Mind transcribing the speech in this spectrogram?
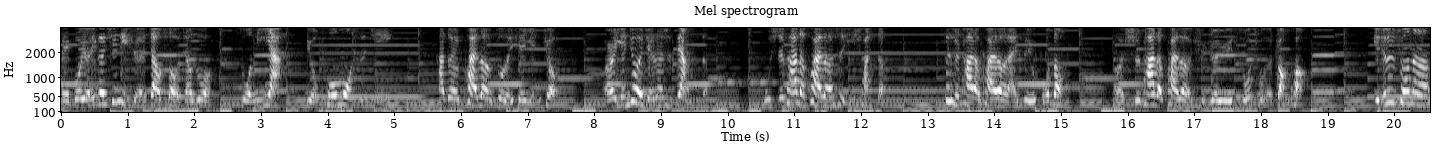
美国有一个心理学的教授叫做索尼娅·柳坡莫斯基，他对快乐做了一些研究，而研究的结论是这样子的：五十趴的快乐是遗传的，四十趴的快乐来自于活动，而十趴的快乐取决于所处的状况。也就是说呢，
